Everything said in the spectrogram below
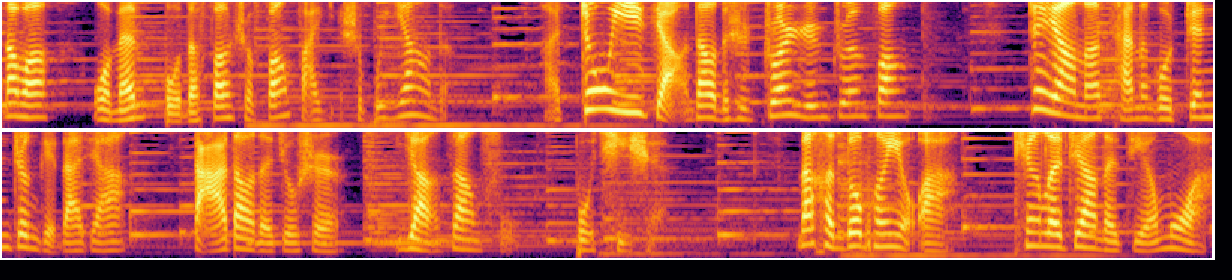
那么我们补的方式方法也是不一样的啊。中医讲到的是专人专方，这样呢才能够真正给大家。达到的就是养脏腑、补气血。那很多朋友啊，听了这样的节目啊，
